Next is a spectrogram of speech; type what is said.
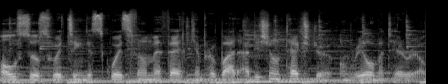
Also, switching the squeeze film effect can provide additional texture on real material.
